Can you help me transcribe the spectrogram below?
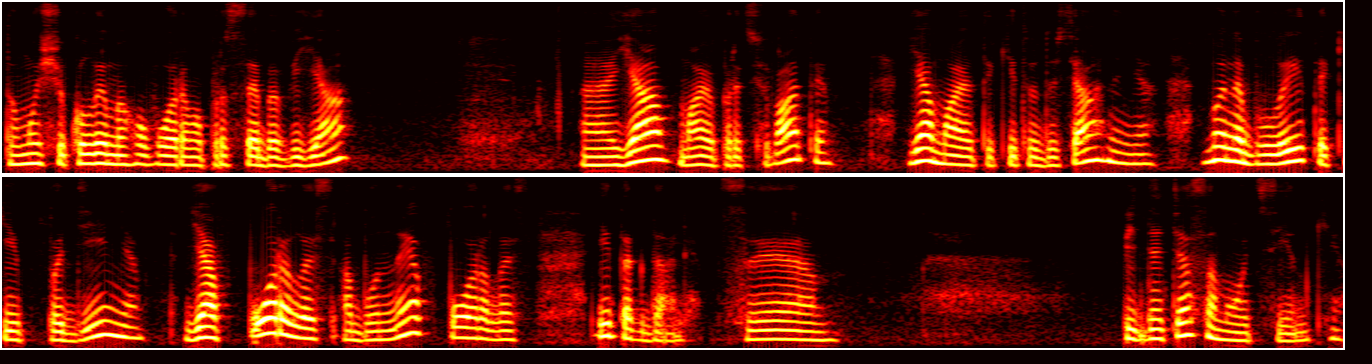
Тому що коли ми говоримо про себе в я, е, я маю працювати, я маю такі-то досягнення, в мене були такі падіння, я впоралась або не впоралась і так далі. Це підняття самооцінки.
